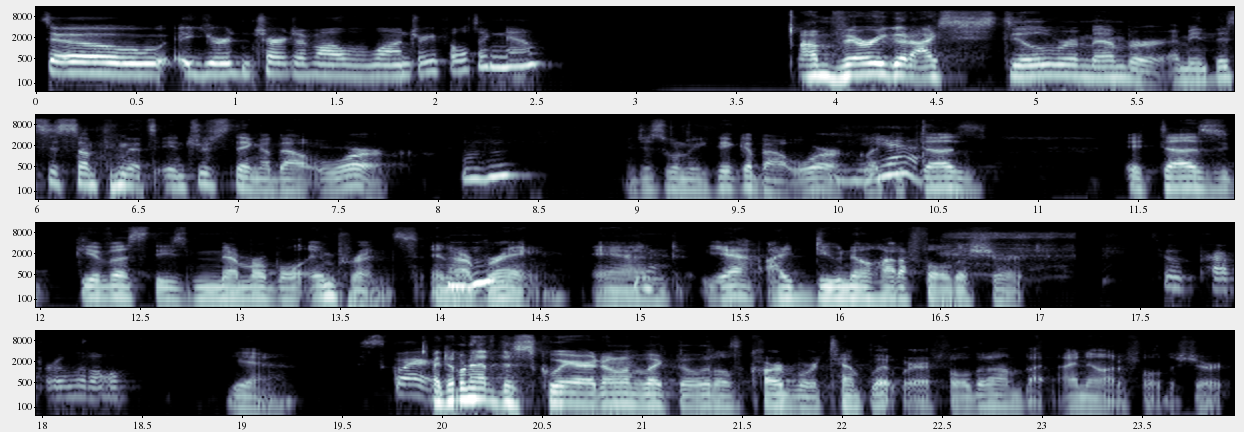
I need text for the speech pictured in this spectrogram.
So you're in charge of all the laundry folding now? I'm very good. I still remember. I mean, this is something that's interesting about work. Mm-hmm. And just when we think about work, like Yeah. it does, it does give us these memorable imprints in our Mhm. brain. And yeah. I do know how to fold a shirt. To a proper little Yeah, square. I don't have the square. I don't have like the little cardboard template where I fold it on, but I know how to fold a shirt.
